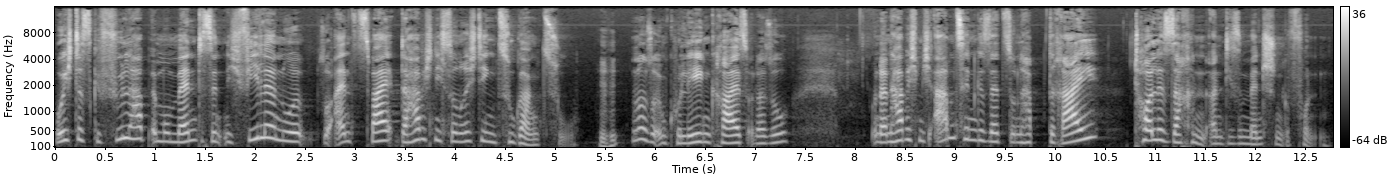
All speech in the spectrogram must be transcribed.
wo ich das Gefühl habe, im Moment es sind nicht viele, nur so eins, zwei, da habe ich nicht so einen richtigen Zugang zu. Ne, so im Kollegenkreis oder so. Und dann habe ich mich abends hingesetzt und habe drei tolle Sachen an diesem Menschen gefunden.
